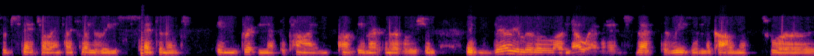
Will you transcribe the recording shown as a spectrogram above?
substantial anti-slavery sentiment in Britain at the time of the American Revolution. There's very little or no evidence that the reason the colonists were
